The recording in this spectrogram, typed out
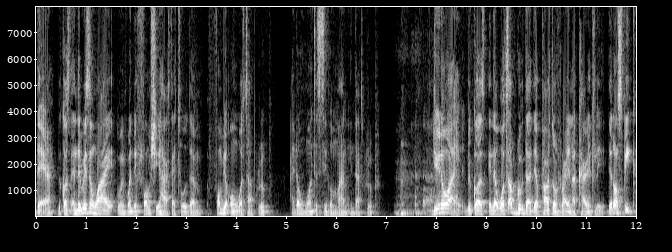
there because, and the reason why when, they form She Hacks, I told them form your own WhatsApp group. I don't want a single man in that group. Do you know why? Because in the WhatsApp group that they're part of right now, currently, they don't speak.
